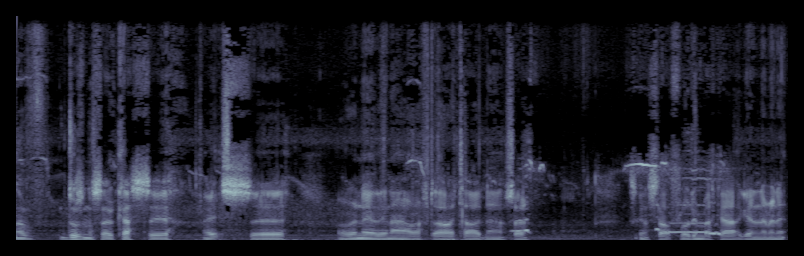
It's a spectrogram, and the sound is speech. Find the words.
I've a dozen or so casts here. It's uh, well, we're nearly an hour after high tide now, so it's going to start flooding back out again in a minute.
